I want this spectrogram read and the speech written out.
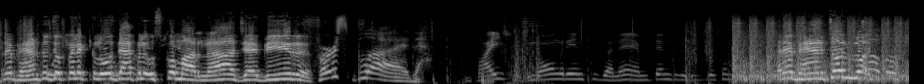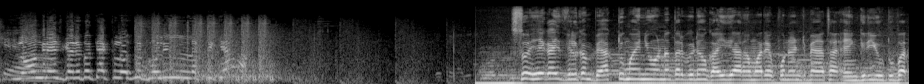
अरे बहन तो जो पहले क्लोज आया पहले उसको मारना जयबीर। फ़र्स्ट ब्लड भाई लॉन्ग रेंज की गन है M10 थोड़ी अरे बहन चो लॉन्ग रेंज गन है तो क्या क्लोज में गोली लगती क्या? So hey guys welcome back to my new another video guys यार हमारे ओपोनेंट में आया था एंग्री यूट्यूबर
